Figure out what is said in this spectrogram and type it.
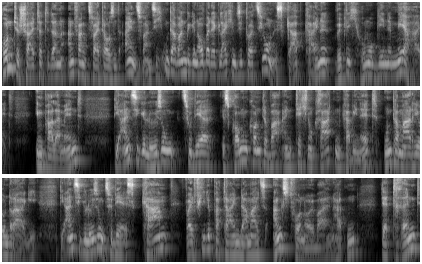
Conte scheiterte dann Anfang 2021 und da waren wir genau bei der gleichen Situation. Es gab keine wirklich homogene Mehrheit im Parlament. Die einzige Lösung, zu der es kommen konnte, war ein Technokratenkabinett unter Mario Draghi. Die einzige Lösung, zu der es kam, weil viele Parteien damals Angst vor Neuwahlen hatten. Der Trend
